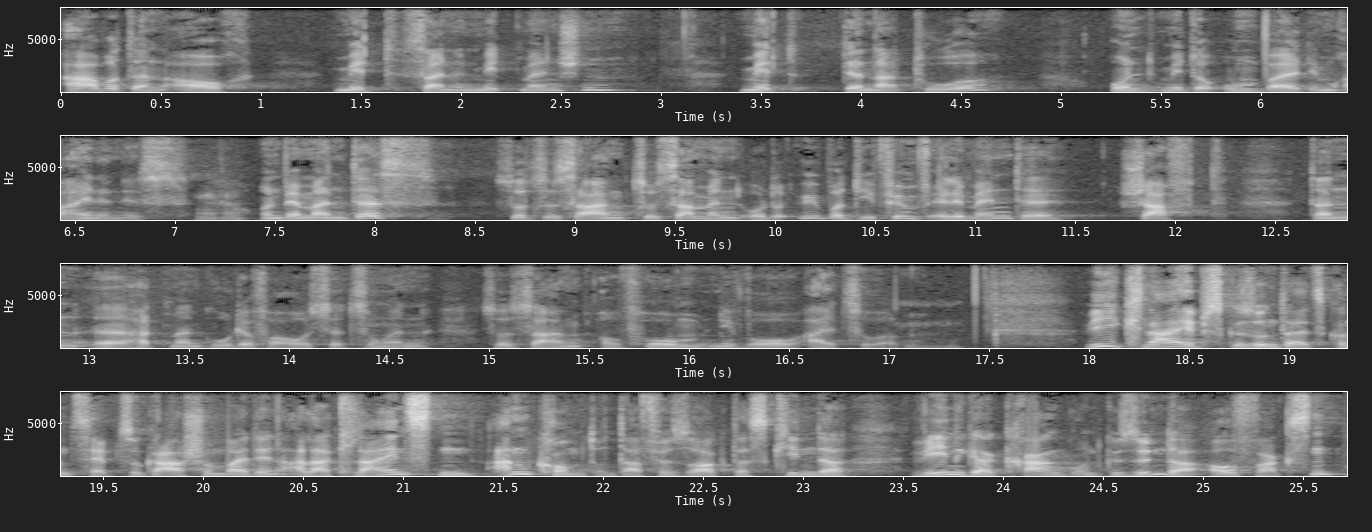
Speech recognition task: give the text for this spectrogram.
aber dann auch mit seinen Mitmenschen, mit der Natur, und mit der Umwelt im Reinen ist. Mhm. Und wenn man das sozusagen zusammen oder über die fünf Elemente schafft, dann äh, hat man gute Voraussetzungen, sozusagen auf hohem Niveau alt zu werden. Mhm. Wie Kneips Gesundheitskonzept sogar schon bei den Allerkleinsten ankommt und dafür sorgt, dass Kinder weniger krank und gesünder aufwachsen,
